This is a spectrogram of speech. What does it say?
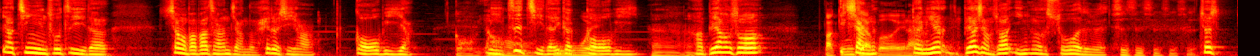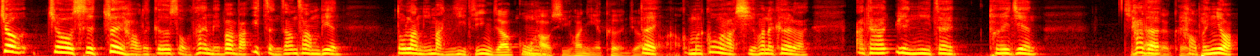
要要经营出自己的，像我爸爸常常讲的黑的喜好，高逼呀，你自己的一个高逼，嗯。啊，不要说。想对，你要不要想说要迎合所有的人？是是是是是，就就就是最好的歌手，他也没办法一整张唱片都让你满意。其实你只要顾好喜欢你的客人就好。对，我们顾好喜欢的客人，啊，他愿意再推荐他的好朋友、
